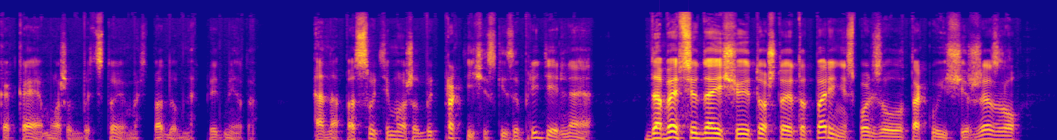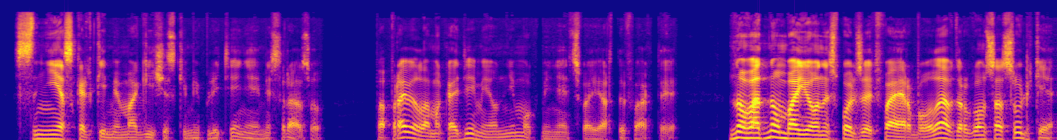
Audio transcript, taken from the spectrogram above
Какая может быть стоимость подобных предметов? Она, по сути, может быть практически запредельная. Добавь сюда еще и то, что этот парень использовал атакующий жезл с несколькими магическими плетениями сразу. По правилам Академии он не мог менять свои артефакты. Но в одном бою он использует фаербол, а в другом — сосульки.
